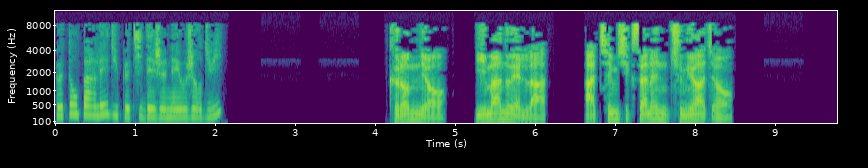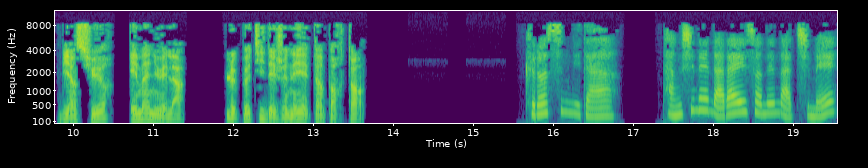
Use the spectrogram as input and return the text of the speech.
Peut-on parler du petit déjeuner aujourd'hui? 그럼요, 이마누엘라. 아침 식사는 중요하죠. Bien sûr, Emanuela. Le petit déjeuner est important. 그렇습니다. 당신의 나라에서는 아침에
